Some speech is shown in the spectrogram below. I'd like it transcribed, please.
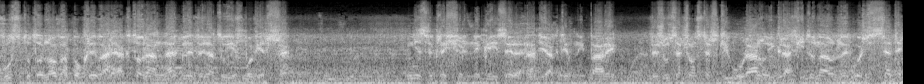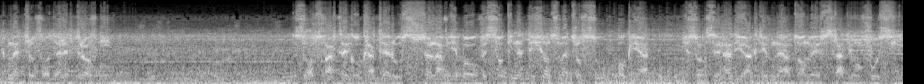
Dwustotonowa pokrywa reaktora nagle wylatuje w powietrze. Niezwykle silny gejzer radioaktywnej pary wyrzuca cząsteczki uranu i grafitu na odległość setek metrów od elektrowni otwartego krateru strzela w niebo wysoki na 1000 metrów słup ognia, niosący radioaktywne atomy w stadium fuzji.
